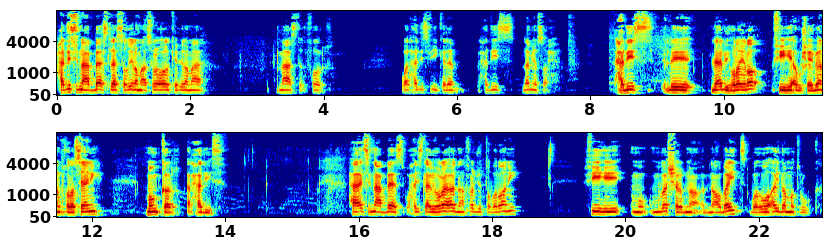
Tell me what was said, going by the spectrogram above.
حديث ابن عباس لا صغيرة مع إصرار ولا كبيرة مع مع استغفار. والحديث فيه كلام. الحديث لم يصح. حديث لأبي هريرة فيه أبو شيبان الخراساني. منكر الحديث. حديث ابن عباس وحديث لأبي هريرة أيضا أخرجه الطبراني. فيه مبشر بن عبيد وهو أيضا متروك.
